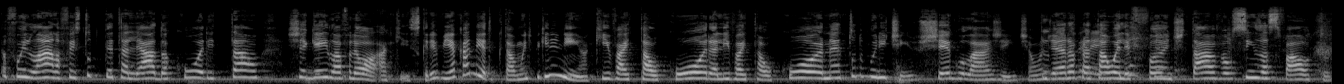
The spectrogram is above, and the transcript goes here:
Eu fui lá, ela fez tudo detalhado, a cor e tal. Cheguei lá, falei, ó, oh, aqui, escrevi a caneta, porque estava muito pequenininho Aqui vai tal cor, ali vai tal cor, né? Tudo bonitinho. Chego lá, gente. Onde Tudo era para estar o elefante, tava o cinza asfalto.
